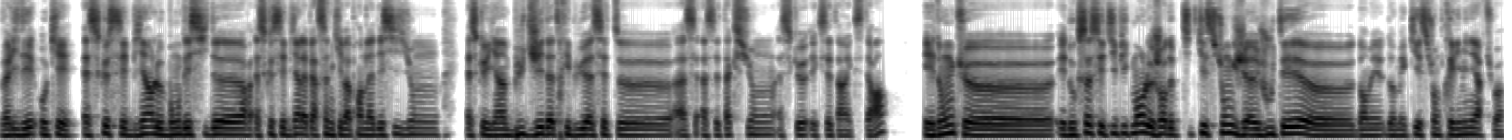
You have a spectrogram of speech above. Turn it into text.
valider. Ok, est-ce que c'est bien le bon décideur? Est-ce que c'est bien la personne qui va prendre la décision? Est-ce qu'il y a un budget d'attribuer à cette euh, à, ce- à cette action? Est-ce que etc etc. Et donc euh, et donc ça c'est typiquement le genre de petites questions que j'ai ajoutées euh, dans mes dans mes questions préliminaires. Tu vois,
